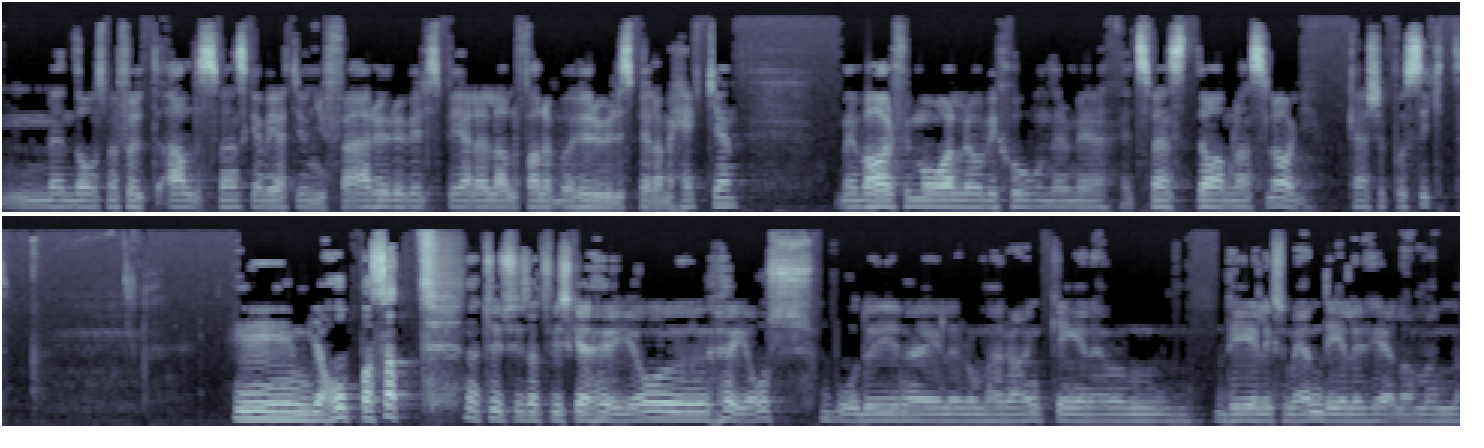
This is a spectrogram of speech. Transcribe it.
Men de som har följt allsvenskan vet ju ungefär hur du vill spela, eller i alla fall hur du vill spela med Häcken. Men vad har du för mål och visioner med ett svenskt damlandslag, kanske på sikt? Mm, jag hoppas att, naturligtvis att vi ska höja, och höja oss, både när det gäller de här rankingarna, det är liksom en del i det hela, men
